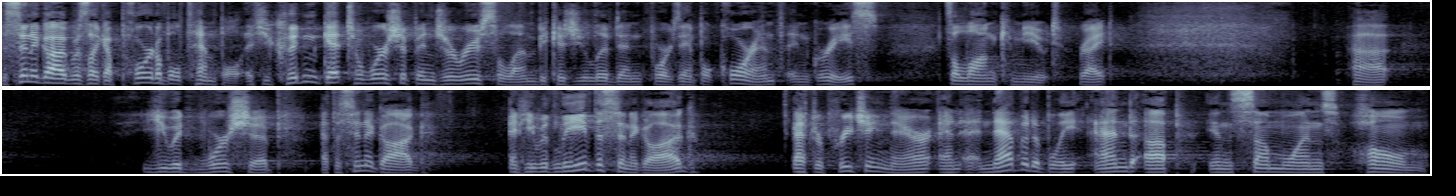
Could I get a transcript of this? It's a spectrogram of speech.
The synagogue was like a portable temple. If you couldn't get to worship in Jerusalem because you lived in, for example, Corinth in Greece, it's a long commute, right? Uh, you would worship at the synagogue, and he would leave the synagogue after preaching there and inevitably end up in someone's home.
